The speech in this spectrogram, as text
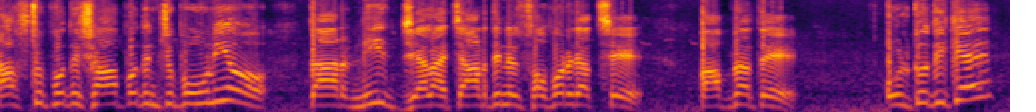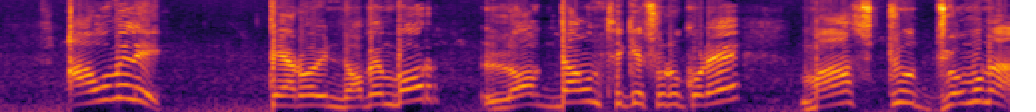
রাষ্ট্রপতি শাহপতিন চুপ, উনিও তার নিজ জেলায় চার দিনের সফরে যাচ্ছে পাবনাতে। উল্টো দিকে আওয়ামী লীগ তেরোই নভেম্বর লকডাউন থেকে শুরু করে মাস টু যমুনা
